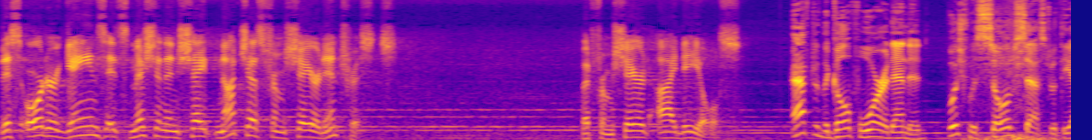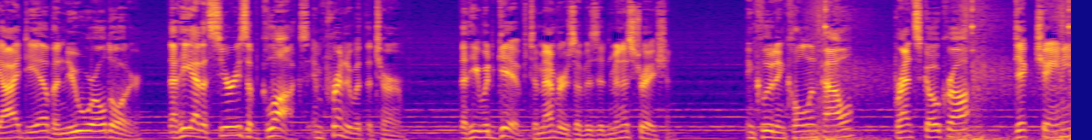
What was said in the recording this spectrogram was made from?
This order gains its mission and shape not just from shared interests, but from shared ideals. After the Gulf War had ended, Bush was so obsessed with the idea of a new world order that he had a series of Glocks imprinted with the term that he would give to members of his administration, including Colin Powell, Brent Scowcroft, Dick Cheney,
